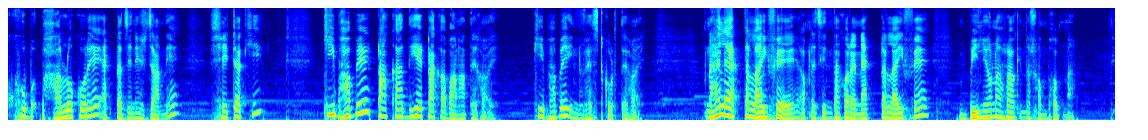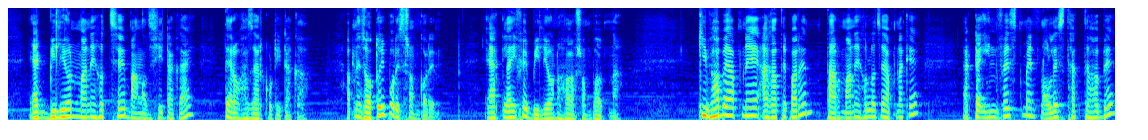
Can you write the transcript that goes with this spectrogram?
খুব ভালো করে একটা জিনিস জানে, সেটা কি? কীভাবে টাকা দিয়ে টাকা বানাতে হয়? কীভাবে ইনভেস্ট করতে হয়? নাহলে একটা লাইফে আপনি চিন্তা করেন, একটা লাইফে বিলিয়নার হওয়া কিন্তু সম্ভব না। এক বিলিয়ন মানে হচ্ছে বাংলাদেশি টাকায় তেরো হাজার কোটি টাকা। আপনি যতই পরিশ্রম করেন এক লাইফে বিলিয়ন হওয়া সম্ভব না। কীভাবে আপনি আগাতে পারেন? তার মানে হলো যে আপনাকে একটা ইনভেস্টমেন্ট নলেজ থাকতে হবে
